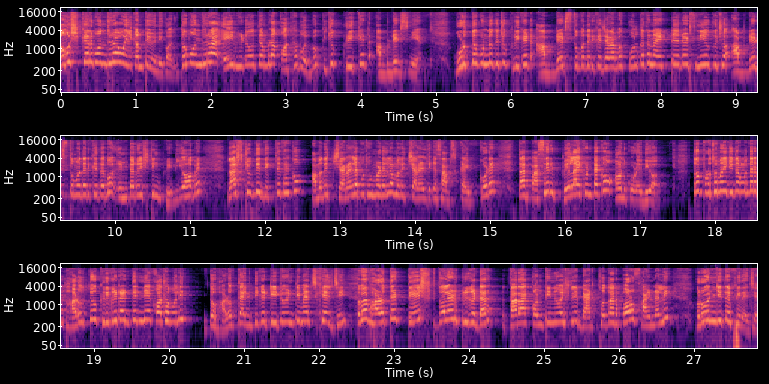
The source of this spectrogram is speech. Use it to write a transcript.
নমস্কার বন্ধুরা ওয়েলকাম টু ইউনিকন তো বন্ধুরা, এই ভিডিওতে আমরা কথা বলব কিছু ক্রিকেট আপডেটস নিয়ে। গুরুত্বপূর্ণ কিছু ক্রিকেট আপডেটস তোমাদেরকে জানাব। কলকাতা নাইট রাইডার্স নিয়েও কিছু আপডেটস তোমাদেরকে দেবো। ইন্টারেস্টিং ভিডিও হবে। লাস্ট অব্দি দেখতে থাকো। আমাদের চ্যানেলে প্রথমবার এলে আমাদের চ্যানেলটিকে সাবস্ক্রাইব করে, তার পাশের বেল আইকনটাকেও অন করে দিও। তো প্রথমেই যদি আমাদের ভারতীয় ক্রিকেটারদের নিয়ে কথা বলি তো ভারত তো একদিকে টি টোয়েন্টি ম্যাচ খেলছেই তবে ভারতের টেস্ট দলের ক্রিকেটার তারা কন্টিনিউয়াসলি ব্যর্থতার পর ফাইনালি রঞ্জিতে ফিরেছে।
